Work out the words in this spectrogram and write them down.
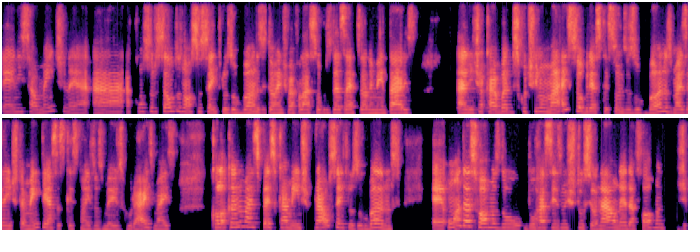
é, inicialmente, né, a, a construção dos nossos centros urbanos, então a gente vai falar sobre os desertos alimentares, a gente acaba discutindo mais sobre as questões dos urbanos, mas a gente também tem essas questões nos meios rurais, mas colocando mais especificamente para os centros urbanos, é uma das formas do, do racismo institucional, né, da forma de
